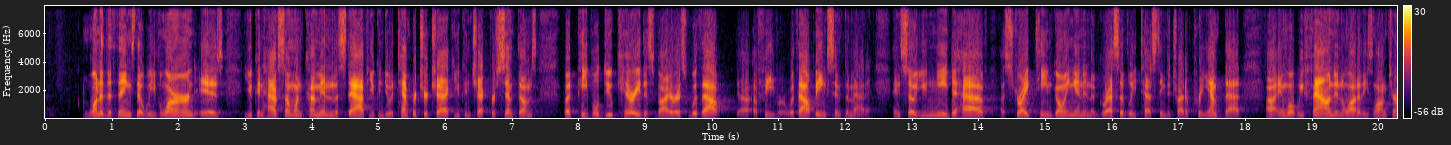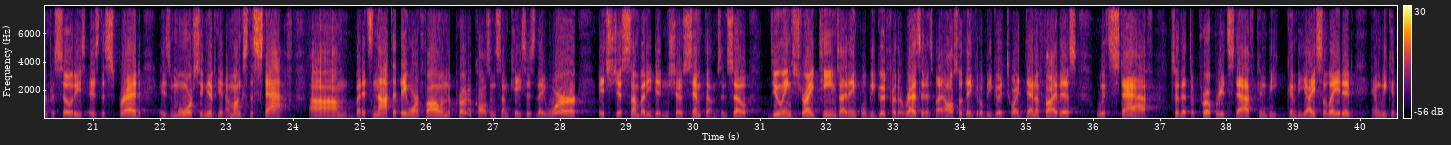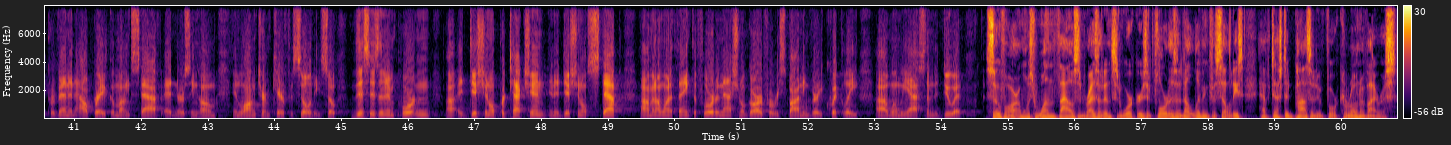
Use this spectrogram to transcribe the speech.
One of the things that we've learned is you can have someone come in the staff, you can do a temperature check, you can check for symptoms, but people do carry this virus without a fever without being symptomatic. And so you need to have a strike team going in and aggressively testing to try to preempt that. Uh, and what we found in a lot of these long-term facilities is the spread is more significant amongst the staff. Um, but it's not that they weren't following the protocols in some cases, they were. It's just somebody didn't show symptoms. And so doing strike teams, I think, will be good for the residents, but I also think it'll be good to identify this with staff so that the appropriate staff can be, can be isolated and we could prevent an outbreak among staff at nursing home and long-term care facilities. So this is an important uh, additional protection, an additional step, um, and I want to thank the Florida National Guard for responding very quickly uh, when we asked them to do it. So far, almost 1,000 residents and workers at Florida's adult living facilities have tested positive for coronavirus.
